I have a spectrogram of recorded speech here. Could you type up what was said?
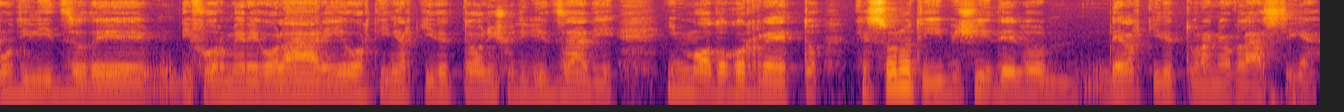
utilizzo de, di forme regolari, ordini architettonici utilizzati in modo corretto, che sono tipici dello, dell'architettura neoclassica.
